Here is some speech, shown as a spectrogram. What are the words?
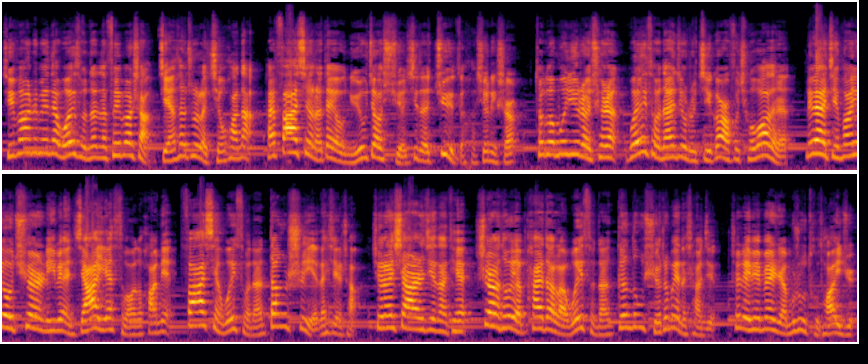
警方这边在猥琐男的飞镖上检测出了氰化钠，还发现了带有女幼教血迹的锯子和行李绳。通过目击者确认，猥琐男就是寄高尔夫球包的人。另外，警方又确认了一遍甲野死亡的画面，发现猥琐男当时也在现场。就连夏日祭那天，摄像头也拍到了猥琐男跟踪学生妹的场景。这里偏偏忍不住吐槽一句：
